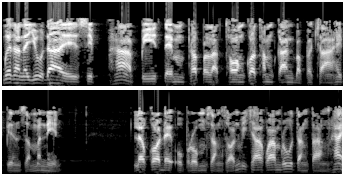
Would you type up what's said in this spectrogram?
เมื่อท่านอายุได้สิบห้าปีเต็มพระประหลัดทองก็ทำการบัพชาให้เป็นสัมมเนนแล้วก็ได้อบรมสั่งสอนวิชาความรู้ต่างๆให้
